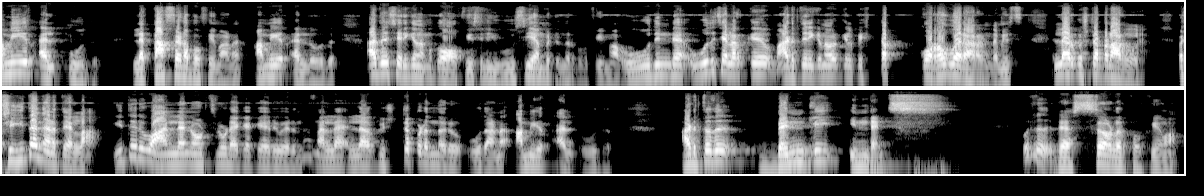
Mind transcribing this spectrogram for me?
അമീർ അൽ ഊദ് ലത്താഫയുടെ പെർഫ്യൂമാണ് അമീർ അൽ ഊദ് അത് ശരിക്കും നമുക്ക് ഓഫീസിൽ യൂസ് ചെയ്യാൻ പറ്റുന്ന ഒരു പെർഫ്യൂമാണ് ഊതിന്റെ ഊത് ചിലർക്ക് അടുത്തിരിക്കുന്നവർക്ക് ചിലപ്പോൾ ഇഷ്ട കുറവ് വരാറുണ്ട്. മീൻസ് എല്ലാവർക്കും ഇഷ്ടപ്പെടാറില്ല. പക്ഷെ ഇതങ്ങനത്തെ അല്ല ഇതൊരു വാനില നോട്ട്സിലൂടെയൊക്കെ കയറി വരുന്ന നല്ല എല്ലാവർക്കും ഇഷ്ടപ്പെടുന്ന ഒരു ഊതാണ് അമീർ അൽ ഊദ്. അടുത്തത് ബെൻലി ഇൻഡൻസ് ഒരു രസമുള്ളൊരു പെർഫ്യൂമാണ്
